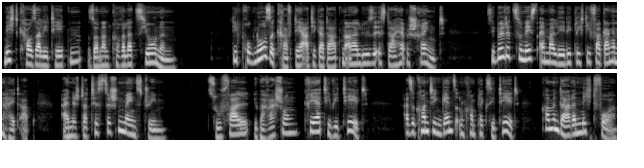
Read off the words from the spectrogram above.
nicht Kausalitäten, sondern Korrelationen. Die Prognosekraft derartiger Datenanalyse ist daher beschränkt. Sie bildet zunächst einmal lediglich die Vergangenheit ab, einen statistischen Mainstream. Zufall, Überraschung, Kreativität, also Kontingenz und Komplexität, kommen darin nicht vor.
